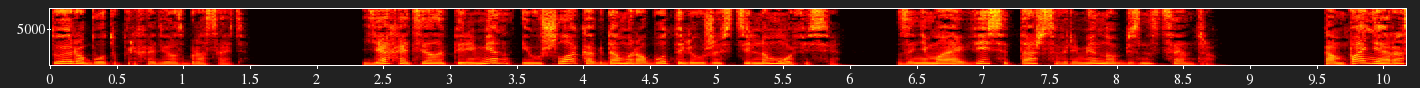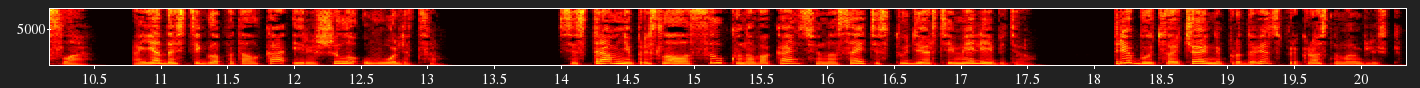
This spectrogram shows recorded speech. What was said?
то и работу приходилось бросать. Я хотела перемен и ушла, когда мы работали уже в стильном офисе, занимая весь этаж современного бизнес-центра. Компания росла, а я достигла потолка и решила уволиться. Сестра мне прислала ссылку на вакансию на сайте студии Артемия Лебедева. Требуется отчаянный продавец с прекрасным английским.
